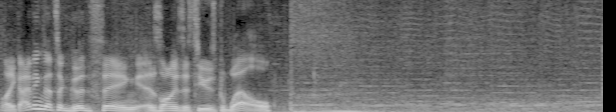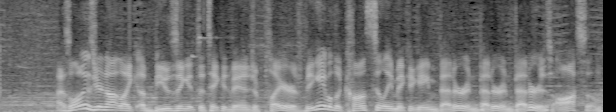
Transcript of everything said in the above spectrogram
Like I think that's a good thing as long as it's used well. As long as you're not like abusing it to take advantage of players, being able to constantly make a game better and better and better is awesome.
